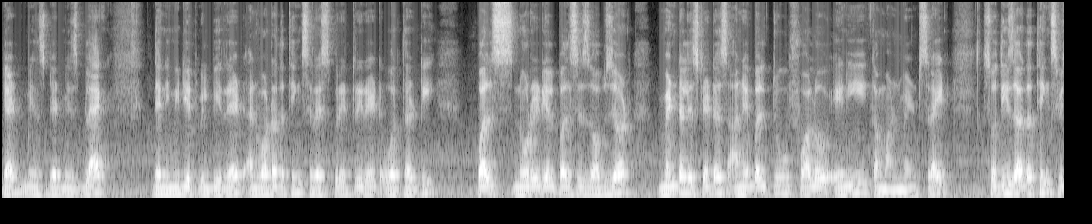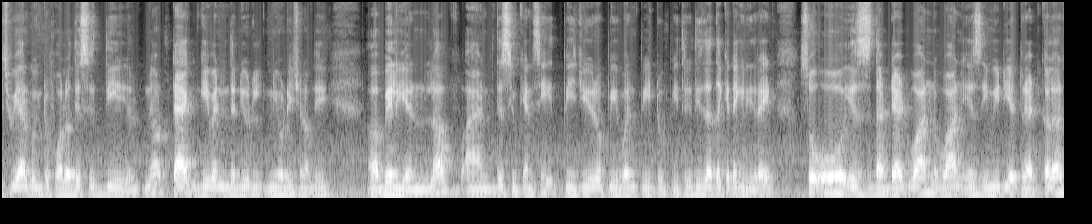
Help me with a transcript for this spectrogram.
dead means dead means black then immediate will be red. And what are the things? Respiratory rate over 30 pulse no radial pulse is observed. Mental status unable to follow any commandments right? So these are the things which we are going to follow. This is the you know tag given in the new new edition of the uh, Bailey Love. And this you can see P0 P1 P2 P3 these are the categories right? So O is the dead one one is immediate red color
